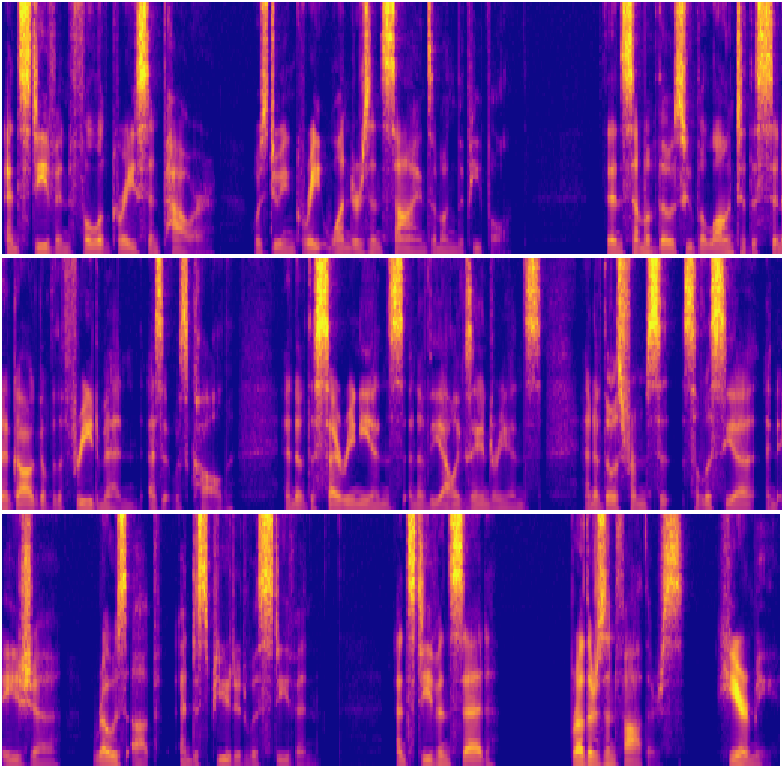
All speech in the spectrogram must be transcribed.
And Stephen, full of grace and power, was doing great wonders and signs among the people. Then some of those who belonged to the synagogue of the freedmen, as it was called, and of the Cyrenians, and of the Alexandrians, and of those from Cilicia and Asia, rose up and disputed with Stephen. And Stephen said, Brothers and fathers, hear me.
